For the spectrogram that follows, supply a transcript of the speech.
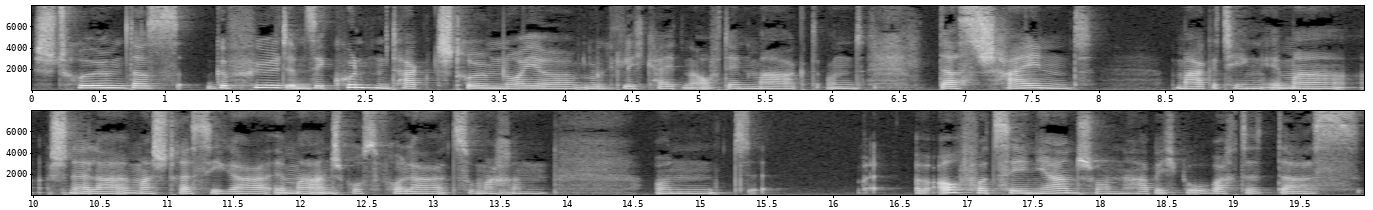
strömt das gefühlt im Sekundentakt strömen neue Möglichkeiten auf den Markt. Und das scheint Marketing immer schneller, immer stressiger, immer anspruchsvoller zu machen. Und auch vor zehn Jahren schon habe ich beobachtet, dass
